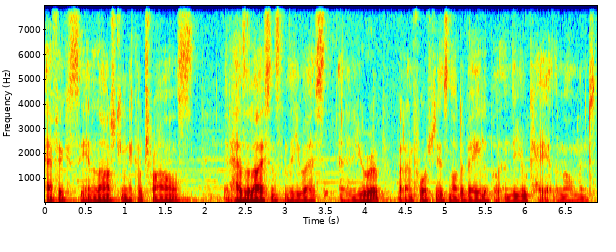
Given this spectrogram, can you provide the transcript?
efficacy in large clinical trials. It has a license in the US and in Europe, but unfortunately it's not available in the UK at the moment.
